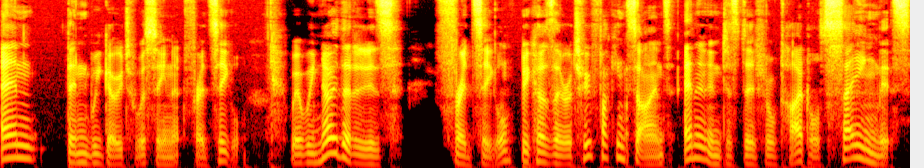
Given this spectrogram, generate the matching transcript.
And then we go to a scene at Fred Segal, where we know that it is Fred Segal because there are two fucking signs and an interstitial title saying this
